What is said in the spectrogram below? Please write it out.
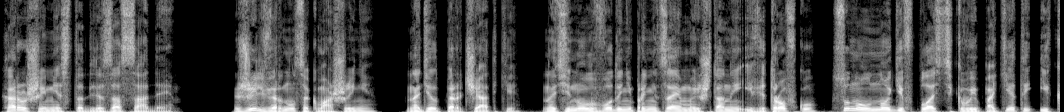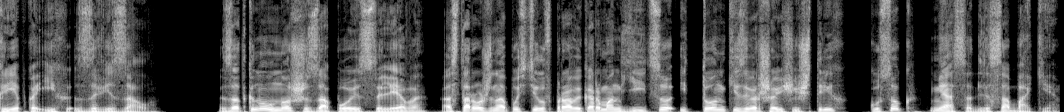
Хорошее место для засады. Жиль вернулся к машине, надел перчатки, натянул водонепроницаемые штаны и ветровку, сунул ноги в пластиковые пакеты и крепко их завязал. Заткнул нож за пояс слева, осторожно опустил в правый карман яйцо и тонкий завершающий штрих — кусок мяса для собаки.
